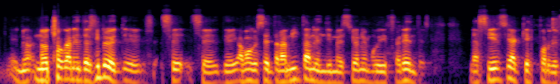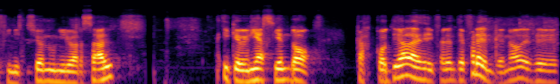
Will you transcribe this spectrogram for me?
no, chocan entre sí, pero se, digamos que se tramitan en dimensiones muy diferentes. La ciencia que es por definición universal y que venía siendo cascoteada desde diferentes frentes, ¿no? Desde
